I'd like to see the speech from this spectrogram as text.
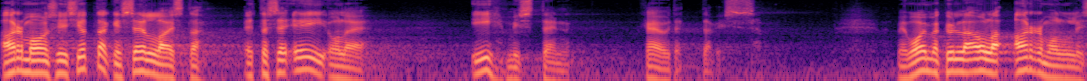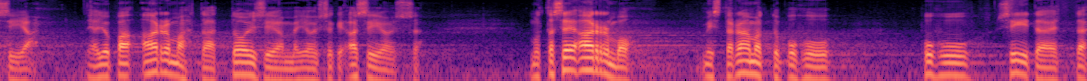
Armo on siis jotakin sellaista, että se ei ole ihmisten käytettävissä. Me voimme kyllä olla armollisia ja jopa armahtaa toisiamme joissakin asioissa, mutta se armo, mistä Raamattu puhuu, puhuu siitä, että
